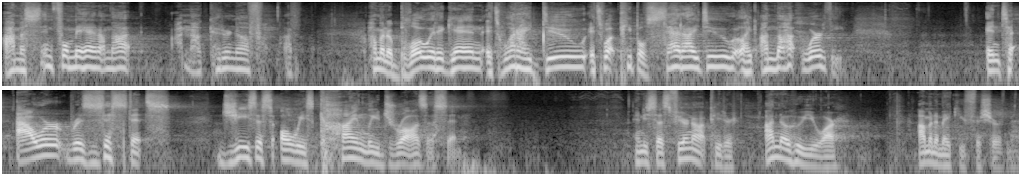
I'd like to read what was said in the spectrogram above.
I'm a sinful man. I'm not, I'm not good enough. i am going to blow it again. It's what I do, it's what people said I do. Like, I'm not worthy. And to our resistance, Jesus always kindly draws us in. And he says, Fear not, Peter. I know who you are. I'm going to make you fisher of men.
